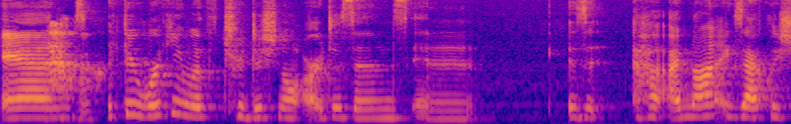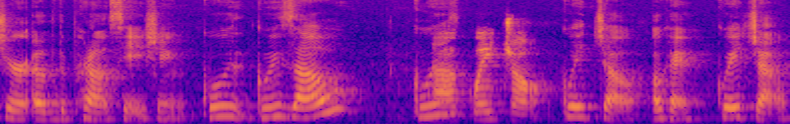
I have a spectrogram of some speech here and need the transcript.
And through working with traditional artisans in, is it, I'm not exactly sure of the pronunciation. Guizhou? Guizhou. Uh, Guizhou. Guizhou. Okay, Guizhou.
